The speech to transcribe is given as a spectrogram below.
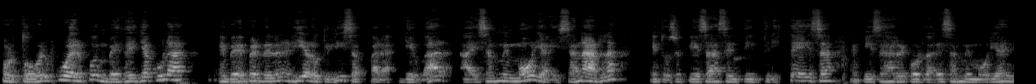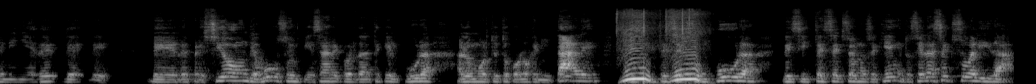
por todo el cuerpo, en vez de eyacular, en vez de perder la energía, lo utiliza para llevar a esas memorias y sanarla. Entonces empiezas a sentir tristeza, empiezas a recordar esas memorias de la niñez de, de, de, represión, de abuso, empiezas a recordarte que el cura a lo mejor te tocó los genitales, le hiciste sexo a un cura, le hiciste sexo a no sé quién. Entonces la sexualidad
